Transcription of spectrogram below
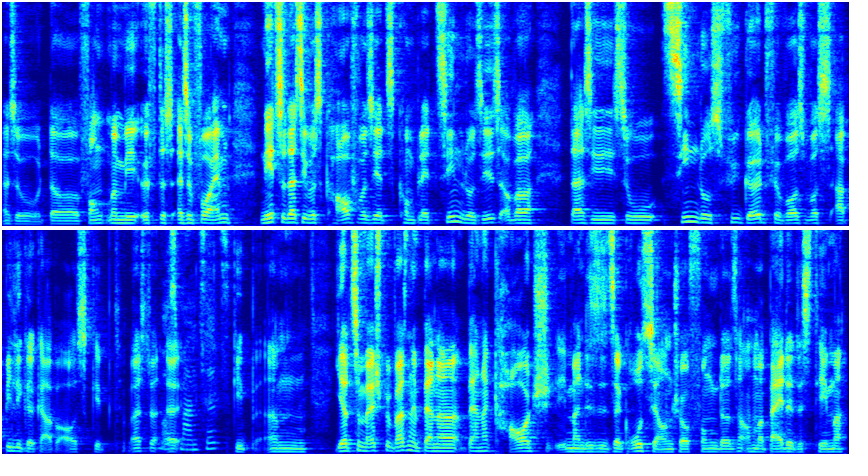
Also da fängt man mich öfters, also vor allem nicht so, dass ich was kaufe, was jetzt komplett sinnlos ist, aber dass ich so sinnlos viel Geld für was, was auch billiger gab, ausgibt. Weißt du? Was äh, meinst du jetzt? Gib, ähm, ja, zum Beispiel, weiß nicht, bei einer, bei einer Couch, ich meine, das ist jetzt eine große Anschaffung, da haben wir beide das Thema,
